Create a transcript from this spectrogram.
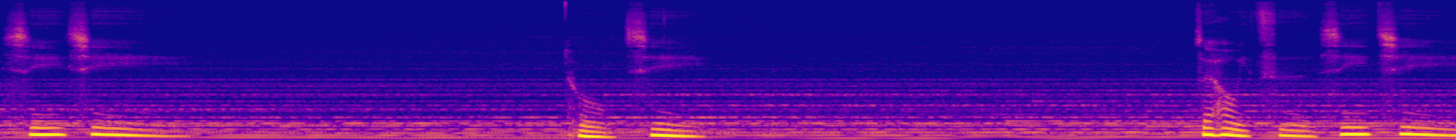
吸气，吐气，最后一次吸气。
